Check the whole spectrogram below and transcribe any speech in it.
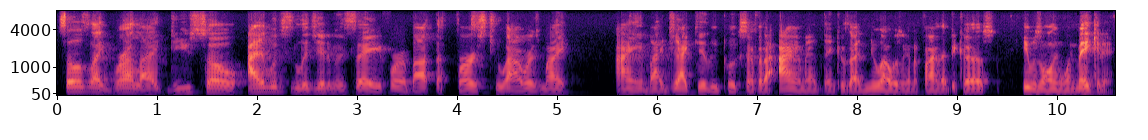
So it's like, bro, like, do you so I would legitimately say for about the first two hours, Mike, I ain't buy Jack Diddley Pook except for the Iron Man thing because I knew I was gonna find that because he was the only one making it.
